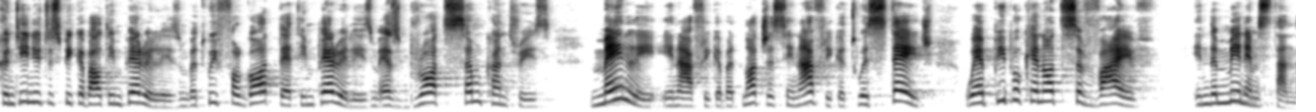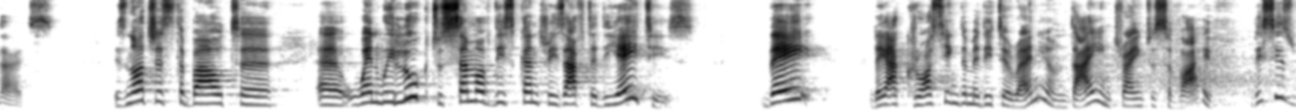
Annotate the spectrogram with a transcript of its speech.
continue to speak about imperialism, but we forgot that imperialism has brought some countries, mainly in Africa, but not just in Africa, to a stage where people cannot survive in the minimum standards. It's not just about uh, uh, when we look to some of these countries after the 80s, they, they are crossing the Mediterranean, dying, trying to survive. This is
